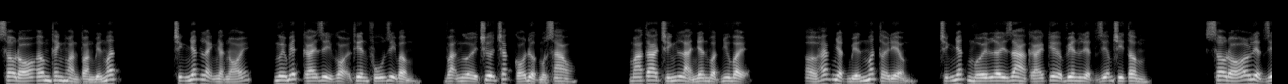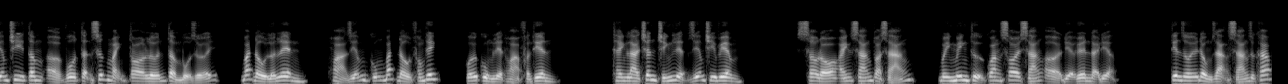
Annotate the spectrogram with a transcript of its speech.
Sau đó âm thanh hoàn toàn biến mất. Trịnh Nhất lạnh nhạt nói, ngươi biết cái gì gọi thiên phú dị bẩm, vạn người chưa chắc có được một sao. Mà ta chính là nhân vật như vậy. Ở Hắc Nhật biến mất thời điểm, Trịnh Nhất mới lấy ra cái kia viên liệt diễm chi tâm. Sau đó liệt diễm chi tâm ở vô tận sức mạnh to lớn tầm bổ dưới, bắt đầu lớn lên, hỏa diễm cũng bắt đầu phóng thích, cuối cùng liệt hỏa phần thiên. Thành là chân chính liệt diễm chi viêm. Sau đó ánh sáng tỏa sáng, bình minh thử quang soi sáng ở địa nguyên đại địa. Tiên giới đồng dạng sáng rực khắp.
